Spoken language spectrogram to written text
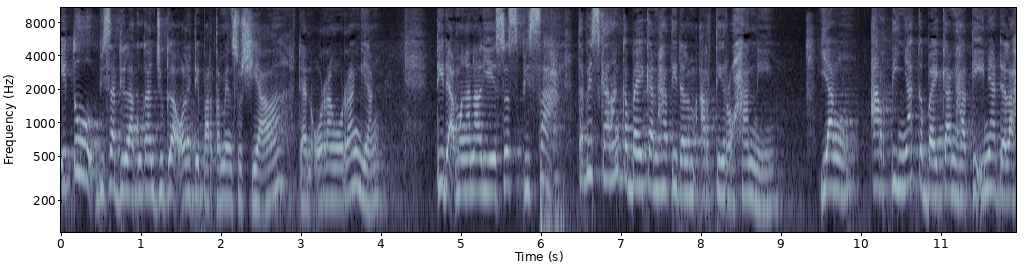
Itu bisa dilakukan juga oleh departemen sosial dan orang-orang yang tidak mengenal Yesus bisa. Tapi sekarang kebaikan hati dalam arti rohani yang artinya kebaikan hati ini adalah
